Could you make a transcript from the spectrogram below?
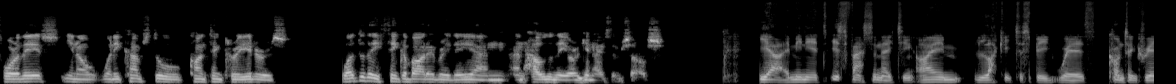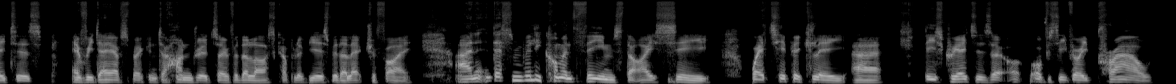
for this, you know, when it comes to content creators, what do they think about every day and, and how do they organize themselves? Yeah, I mean, it is fascinating. I'm lucky to speak with content creators every day. I've spoken to hundreds over the last couple of years with Electrify. And there's some really common themes that I see where typically uh, these creators are obviously very proud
